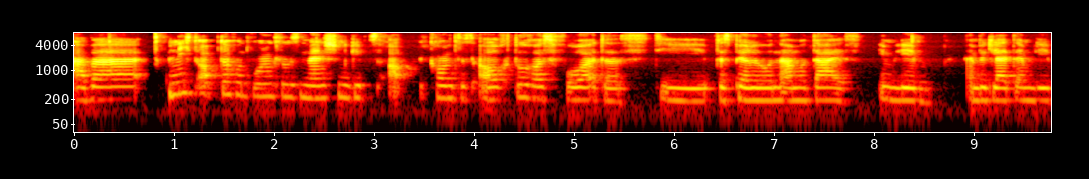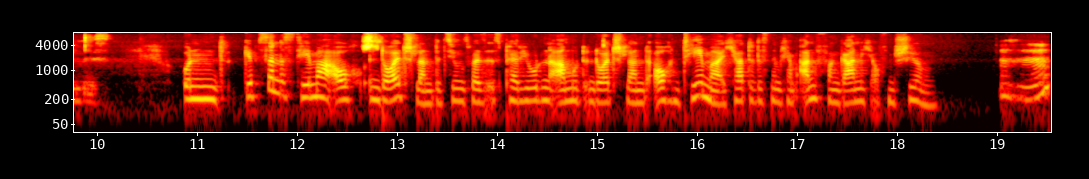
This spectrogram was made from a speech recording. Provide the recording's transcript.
Aber nicht obdach- und wohnungslosen Menschen gibt's, kommt es auch durchaus vor, dass die, das Periodenarmut da ist im Leben, ein Begleiter im Leben ist. Und gibt es dann das Thema auch in Deutschland, beziehungsweise ist Periodenarmut in Deutschland auch ein Thema? Ich hatte das nämlich am Anfang gar nicht auf dem Schirm. Mhm.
